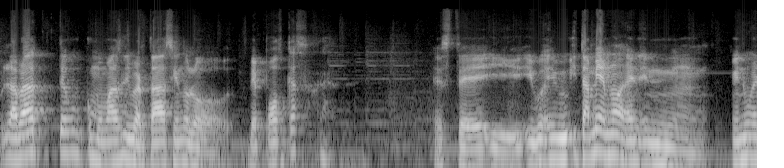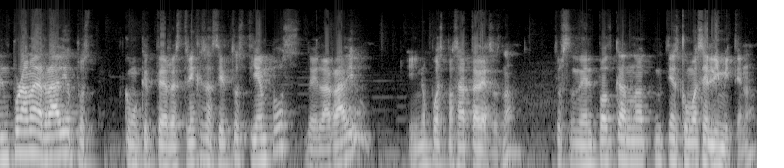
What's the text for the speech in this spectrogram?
la verdad tengo como más libertad haciéndolo de podcast. Este, y, también, ¿no? En, en, un programa de radio, pues como que te restringes a ciertos tiempos de la radio y no puedes pasarte de esos, ¿no? Entonces en el podcast no, tienes como ese límite, ¿no?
